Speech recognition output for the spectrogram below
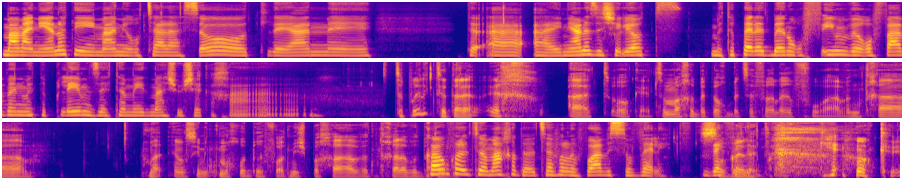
מה מעניין אותי, מה אני רוצה לעשות, לאן... ה- העניין הזה של להיות מטפלת בין רופאים ורופאה בין מטפלים, זה תמיד משהו שככה... ספרי לי קצת על איך את אוקיי צומחת בתוך בית ספר לרפואה ואת מתחילה. הם עושים התמחות ברפואת משפחה ואת מתחילה לעבוד קודם כל צומחת בבית ספר לרפואה וסובלת. סובלת. כן. אוקיי.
